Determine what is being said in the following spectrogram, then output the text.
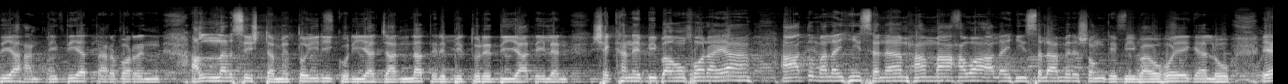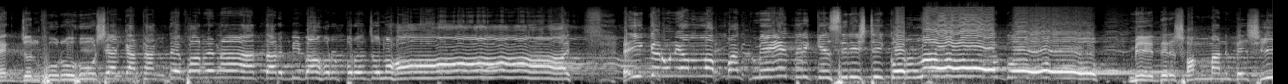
দিয়া, হাড্ডি দিয়া তারপরে আল্লাহর সিস্টেমে তৈরি করিয়া জান্নাতের ভিতরে দিয়া দিলেন। সেখানে বিবাহ পড়ায়া আদম আলাইহি সালাম হা মা হাওয়া আলাইহি সালামের সঙ্গে বিবাহ হয়ে গেল। একজন পুরুষ একা থাকতে পারে না, তার বিবাহর প্রয়োজন হয়। এই কারণে আল্লাহ পাক মেয়েদেরকে সৃষ্টি করল গো। মেয়েদের সম্মান বেশি,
